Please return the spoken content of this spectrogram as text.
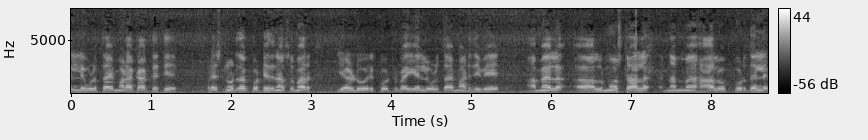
ಎಲ್ಲಿ ಉಳಿತಾಯ ಮಾಡೋಕ್ಕಾಗ್ತೈತಿ ಪ್ರಶ್ನೆ ನೋಡಿದಾಗ ಕೊಟ್ಟಿದ್ದೆ ನಾವು ಸುಮಾರು ಎರಡೂವರೆ ಕೋಟಿ ರೂಪಾಯಿ ಎಲ್ಲಿ ಉಳಿತಾಯ ಮಾಡಿದ್ದೀವಿ ಆಮೇಲೆ ಆಲ್ಮೋಸ್ಟ್ ಆಲ್ ನಮ್ಮ ಹಾಲು ಒಕ್ಕೂಟದಲ್ಲಿ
